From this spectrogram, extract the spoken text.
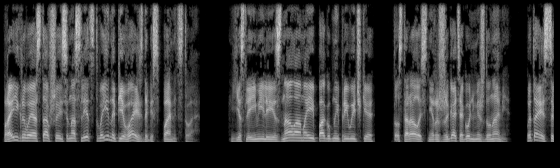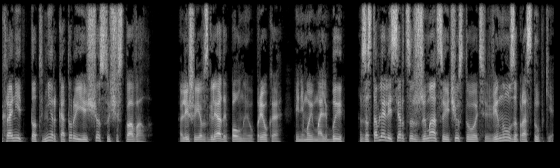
проигрывая оставшееся наследство и напиваясь до беспамятства. Если Эмилия знала о моей пагубной привычке, то старалась не разжигать огонь между нами, пытаясь сохранить тот мир, который еще существовал. Лишь ее взгляды, полные упрека и немой мольбы, заставляли сердце сжиматься и чувствовать вину за проступки.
